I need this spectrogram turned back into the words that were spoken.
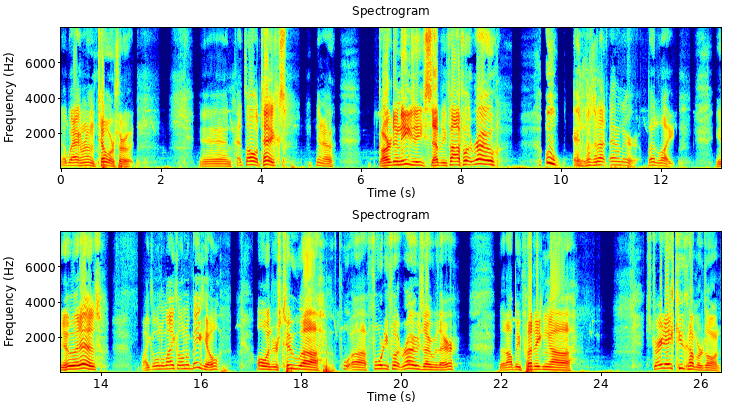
That way I can run a tiller through it. And that's all it takes. You know, garden easy, 75 foot row. Ooh, and look at that down there, Bud Light. You know who it is? Mike on the mic on the big hill. Oh, and there's two uh, uh, 40 foot rows over there that I'll be putting uh, Straight Eight cucumbers on.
